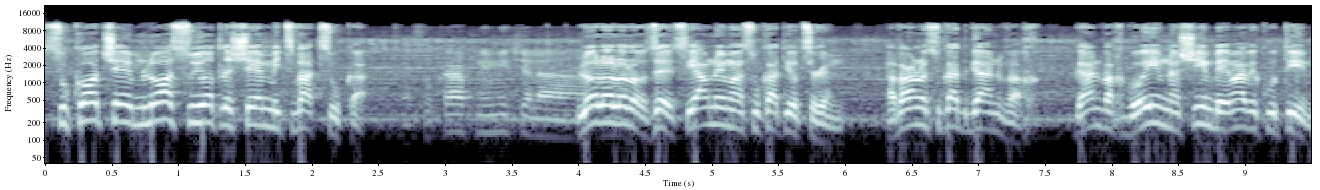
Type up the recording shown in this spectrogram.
סוכות שהן לא עשויות לשם מצוות סוכה. הסוכה הפנימית של ה... לא, לא, לא, לא, זה, סיימנו עם הסוכת יוצרים. עברנו לסוכת גנבך. גנבך גויים, נשים, בהמה וכותים.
